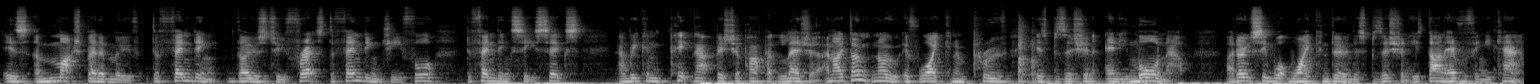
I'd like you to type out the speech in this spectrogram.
is a much better move. Defending those two threats, defending g4, defending c6, and we can pick that bishop up at leisure. And I don't know if white can improve his position any more now. I don't see what white can do in this position. He's done everything he can.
